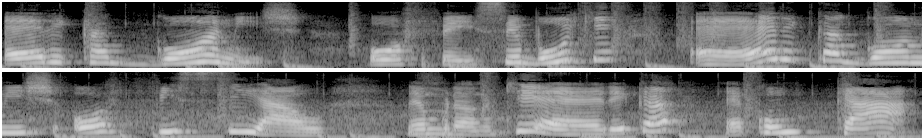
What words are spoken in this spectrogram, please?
Érica Gomes, o Facebook é Érica Gomes Oficial. Lembrando que Érica é com K.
